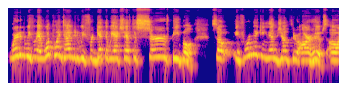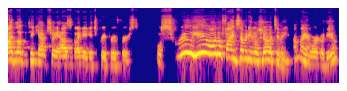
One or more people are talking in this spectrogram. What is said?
Where did we at what point in time did we forget that we actually have to serve people? So if we're making them jump through our hoops, oh, I'd love to take you out and show you houses, but I gotta get you pre-approved first. Well, screw you. I'll go find somebody that'll show it to me. I'm not gonna work with you.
